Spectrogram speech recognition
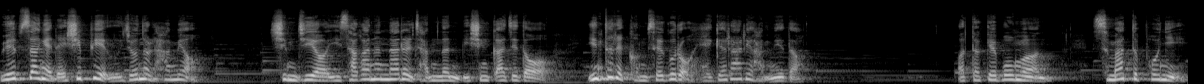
웹상의 레시피에 의존을 하며 심지어 이사 가는 날을 잡는 미신까지도 인터넷 검색으로 해결하려 합니다. 어떻게 보면 스마트폰이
